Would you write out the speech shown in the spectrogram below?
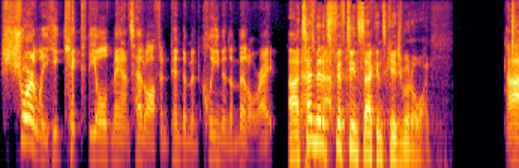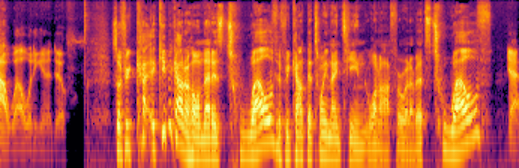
Surely he kicked the old man's head off and pinned him in clean in the middle, right? Uh, 10 minutes, 15 seconds, Keiji Muto won. Ah, well, what are you gonna do? So if you're cu- keeping count at home, that is 12. If we count that 2019 one off or whatever, that's 12 Yeah.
